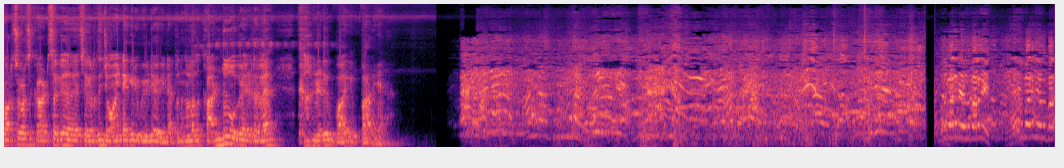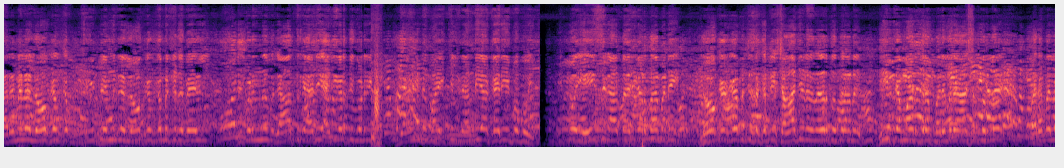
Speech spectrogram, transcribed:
കുറച്ച് കുറച്ച് കട്ട്സ് ഒക്കെ ചേർത്ത് ജോയിന്റ് ആക്കി ഒരു വീഡിയോ ആക്കിയിട്ട് അപ്പോൾ നിങ്ങളത് കണ്ടു നോക്കുക കേട്ടല്ലേ കണ്ടിട്ട് ബാക്കി പറയാം. ലോക്കൽ ലോക്കൽ കമ്മിറ്റിയുടെ പേരിൽ ഇവിടുന്ന് രാത്രി അരി അരി കടത്തിക്കൊണ്ടിരിക്കും രണ്ട് ബൈക്കിൽ രണ്ട് ആ കരി ഇപ്പൊ പോയി. ഇപ്പൊ എയ്സിനകത്ത് അരി കടത്താൻ വേണ്ടി ലോക കമ്മിറ്റി സെക്രട്ടറി ഷാജിയുടെ നേതൃത്വത്തിലാണ് ഈ ചെമ്മാടത്തരം പരമല ആശുപത്രിയിലെ പരമല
